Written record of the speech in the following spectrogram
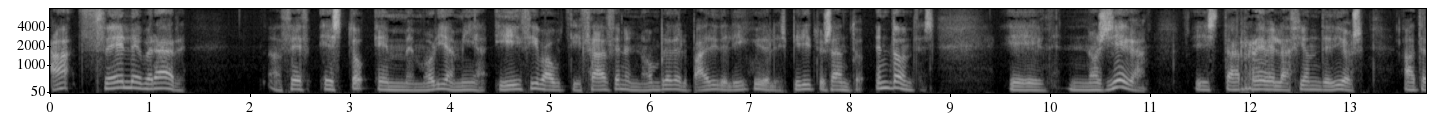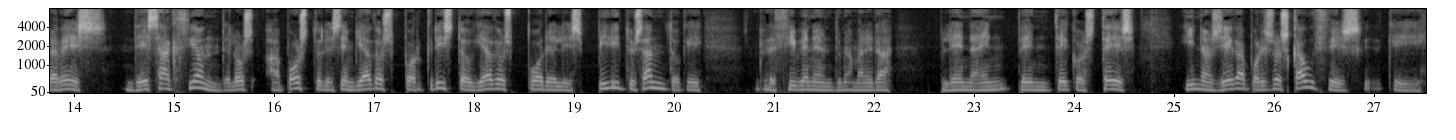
a celebrar. Haced esto en memoria mía, id y bautizad en el nombre del Padre y del Hijo y del Espíritu Santo. Entonces, eh, nos llega esta revelación de Dios a través de esa acción de los apóstoles enviados por Cristo, guiados por el Espíritu Santo, que reciben de una manera plena en Pentecostés. Y nos llega por esos cauces que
